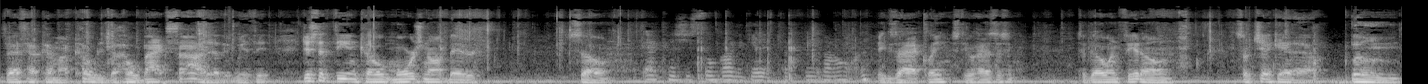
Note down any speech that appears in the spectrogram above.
So that's how come I coated the whole back side of it with it. Just a thin coat, more's not better. So yeah, because you still got to get it to fit on. Exactly. Still has to go and fit on. So check that out. Boom.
